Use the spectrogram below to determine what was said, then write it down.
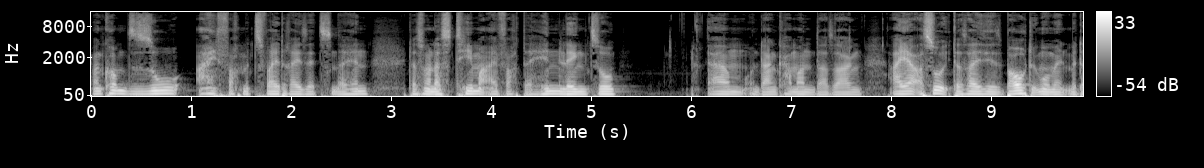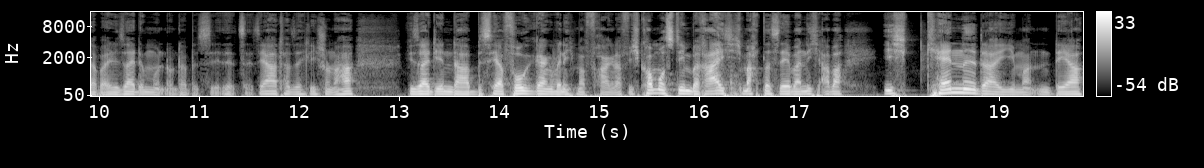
Man kommt so einfach mit zwei, drei Sätzen dahin, dass man das Thema einfach dahin lenkt, so, ähm, und dann kann man da sagen, ah ja, ach so, das heißt, ihr braucht im Moment mit dabei, ihr seid im Moment unter bis ja, tatsächlich schon, aha, wie seid ihr denn da bisher vorgegangen, wenn ich mal fragen darf? Ich komme aus dem Bereich, ich mache das selber nicht, aber ich kenne da jemanden, der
